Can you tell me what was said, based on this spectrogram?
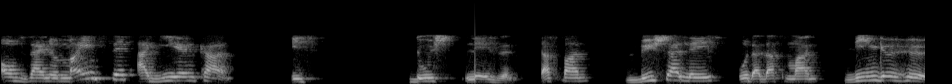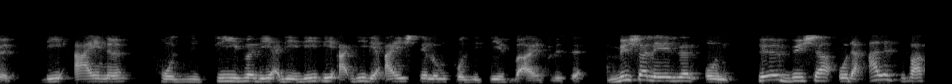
auf seinem Mindset agieren kann, ist durch Lesen. Dass man Bücher liest oder dass man Dinge hört, die eine positive, die die, die, die, die, die Einstellung positiv beeinflussen. Bücher lesen und Hörbücher oder alles, was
